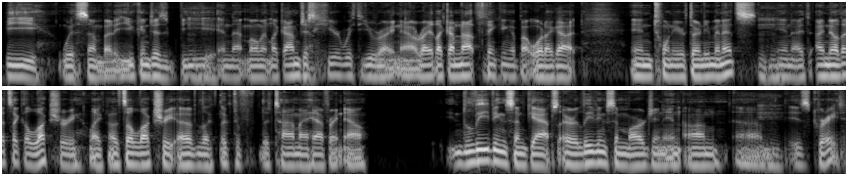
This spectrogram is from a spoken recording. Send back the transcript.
be with somebody. You can just be in that moment. Like I'm just here with you right now, right? Like I'm not thinking about what I got in 20 or 30 minutes. And I, I know that's like a luxury. Like that's a luxury of like, like the, the time I have right now leaving some gaps or leaving some margin in on um, is great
